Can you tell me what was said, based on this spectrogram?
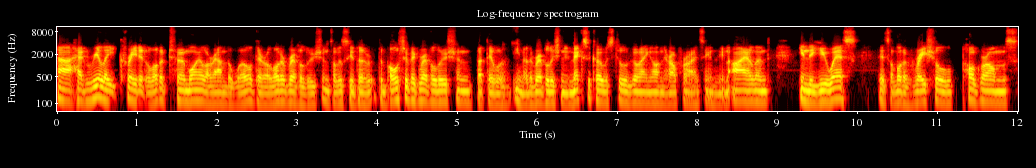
uh, had really created a lot of turmoil around the world. There were a lot of revolutions. Obviously, the, the Bolshevik Revolution, but there was, you know, the revolution in Mexico was still going on. There are uprisings in Ireland. In the U.S., there's a lot of racial pogroms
